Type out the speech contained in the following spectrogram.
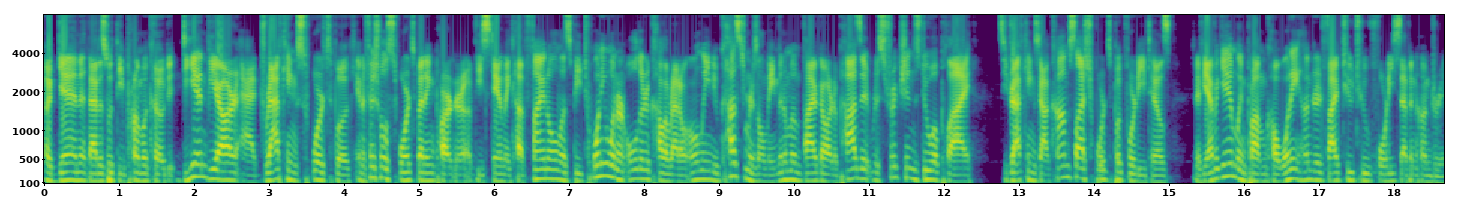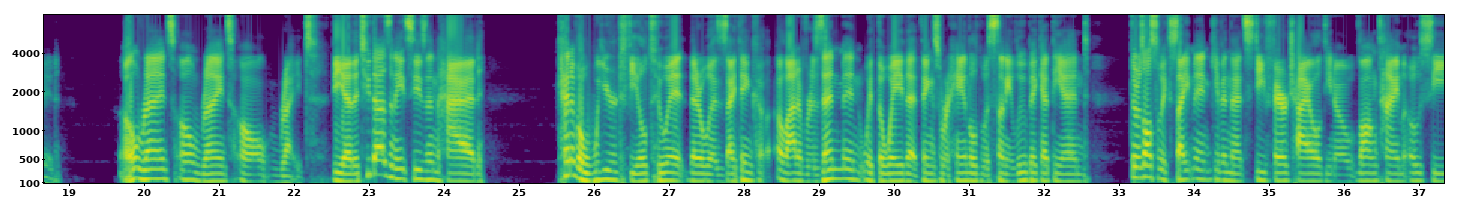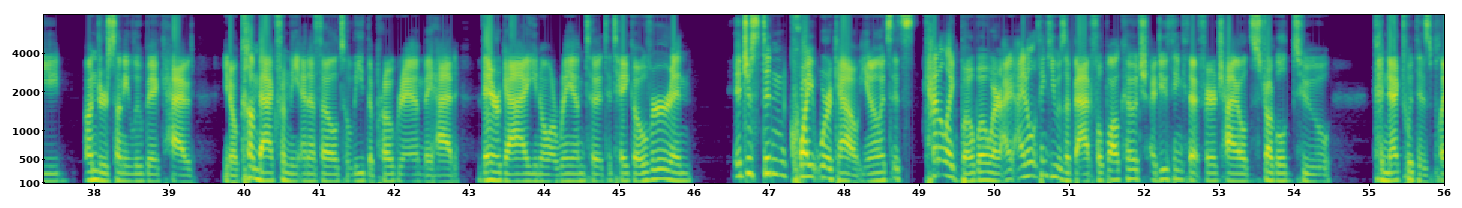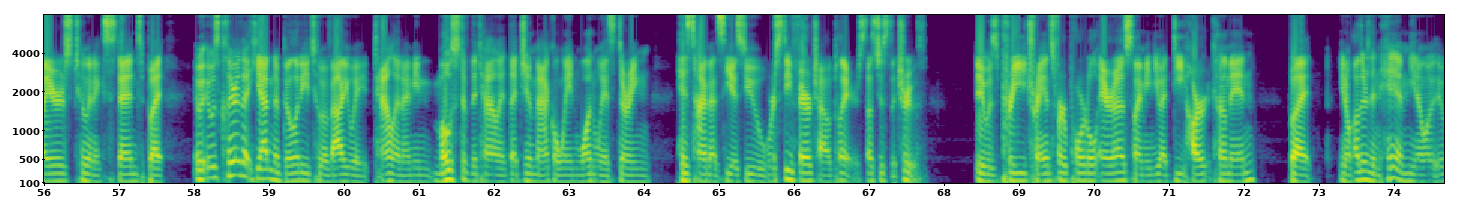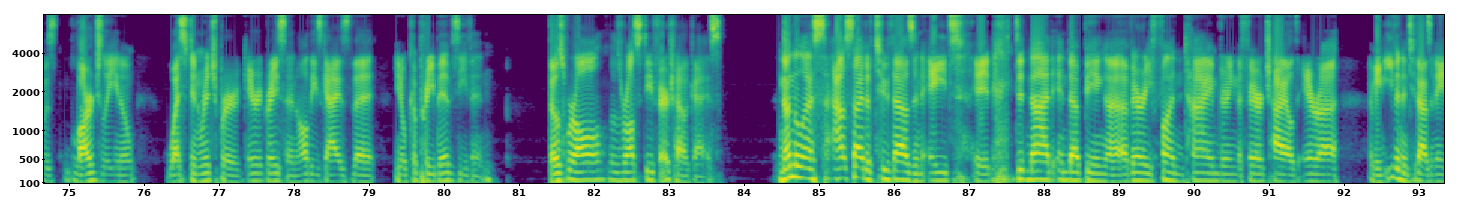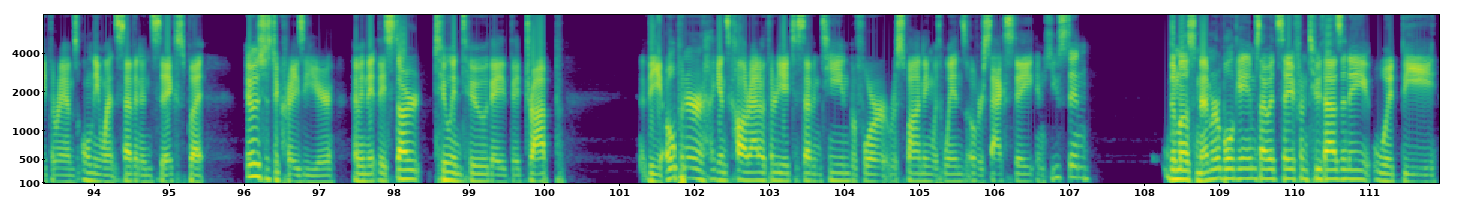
Again, that is with the promo code DNVR at DraftKings Sportsbook, an official sports betting partner of the Stanley Cup Final. Must be 21 or older, Colorado only, new customers only, minimum $5 deposit. Restrictions do apply. See DraftKings.com slash sportsbook for details. And if you have a gambling problem, call 1 800 522 4700. All right, all right, all right. The uh, the 2008 season had kind of a weird feel to it. There was, I think, a lot of resentment with the way that things were handled with Sonny Lubick at the end. There was also excitement given that Steve Fairchild, you know, longtime OC under Sonny Lubick, had you know come back from the NFL to lead the program. They had their guy, you know, a Ram to to take over and it just didn't quite work out. You know, it's it's kind of like Bobo, where I, I don't think he was a bad football coach. I do think that Fairchild struggled to connect with his players to an extent, but it, it was clear that he had an ability to evaluate talent. I mean, most of the talent that Jim McElwain won with during his time at CSU were Steve Fairchild players. That's just the truth. It was pre-transfer portal era, so I mean, you had Dee Hart come in, but you know, other than him, you know, it was largely, you know, Weston Richburg, Garrett Grayson, all these guys that, you know, Capri Bibbs even. Those were all those were all Steve Fairchild guys. Nonetheless, outside of 2008, it did not end up being a, very fun time during the Fairchild era. I mean, even in 2008, the Rams only went seven and six, but it was just a crazy year. I mean, they, they start two and two. They they drop the opener against Colorado 38 to 17 before responding with wins over Sac State and Houston. The most memorable games I would say from 2008 would be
